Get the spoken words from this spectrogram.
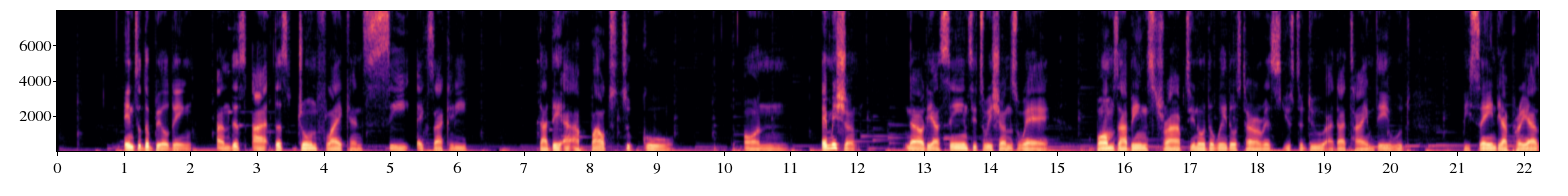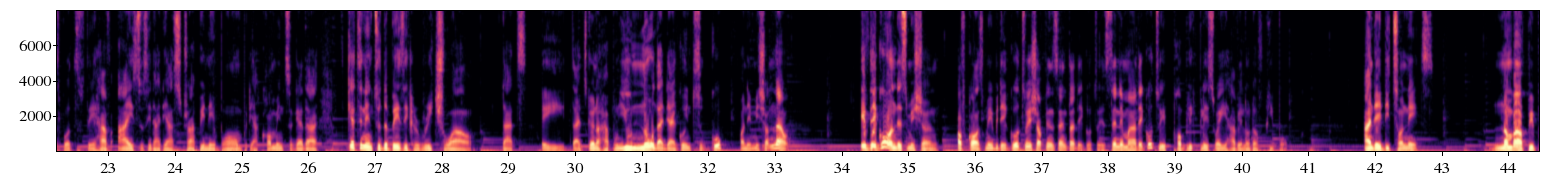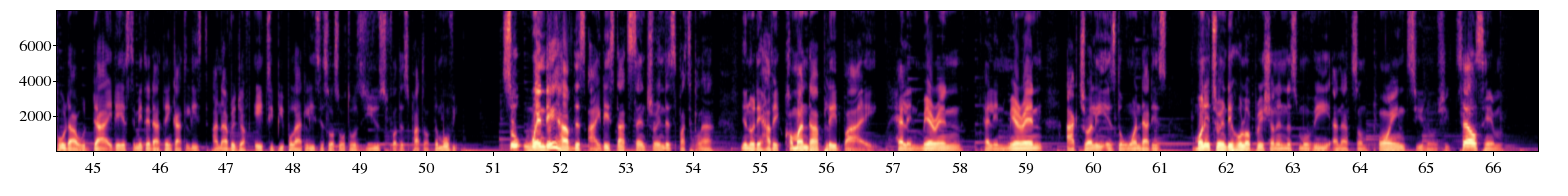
into the building and this uh, this drone fly can see exactly that they are about to go on a mission. Now they are seeing situations where bombs are being strapped, you know, the way those terrorists used to do at that time. They would be saying their prayers, but they have eyes to see that they are strapping a bomb, they are coming together. getting into the basic ritual that's a that's going to happen. You know that they are going to go on a mission. Now, if they go on this mission, of course, maybe they go to a shopping center, they go to a cinema, they go to a public place where you have a lot of people, and they detonate. Number of people that would die, they estimated, I think, at least an average of 80 people. At least this was what was used for this part of the movie. So when they have this eye, they start centering this particular. You know, they have a commander played by Helen Mirren. Helen Mirren actually is the one that is monitoring the whole operation in this movie. And at some point, you know, she tells him,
